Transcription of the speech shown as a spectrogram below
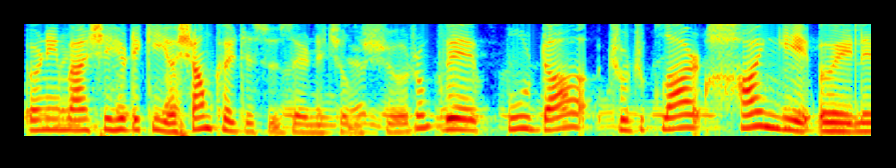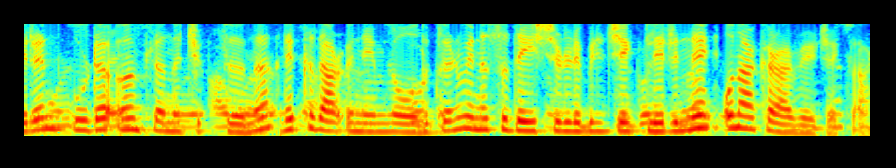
Örneğin ben şehirdeki yaşam kalitesi üzerine çalışıyorum ve burada çocuklar hangi öğelerin burada ön plana çıktığını, ne kadar önemli olduklarını ve nasıl değiştirilebileceklerini onlar karar verecekler.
